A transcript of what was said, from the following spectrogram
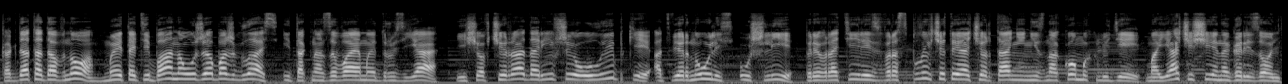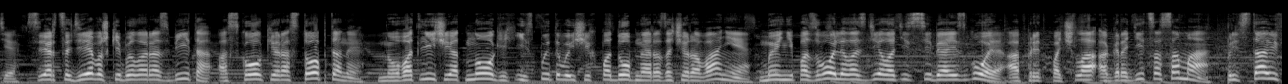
Когда-то давно Мэйта Тибана уже обожглась, и так называемые друзья, еще вчера дарившие улыбки, отвернулись, ушли, превратились в расплывчатые очертания незнакомых людей, маячащие на горизонте. Сердце девушки было разбито, осколки растоптаны, но в отличие от многих, испытывающих подобное разочарование, Мэй не позволила сделать из себя изгоя, а предпочла оградиться сама, представив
